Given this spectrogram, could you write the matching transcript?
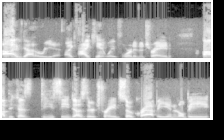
I've got to read it. Like I can't wait for it in a trade uh, because DC does their trades so crappy, and it'll be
